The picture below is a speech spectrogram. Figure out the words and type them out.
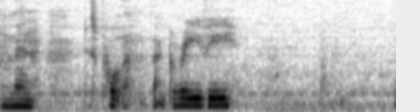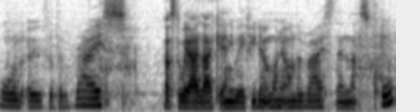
And then just put that gravy all over the rice. That's the way I like it anyway. If you don't want it on the rice, then that's cool.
